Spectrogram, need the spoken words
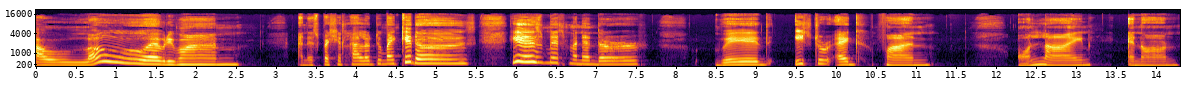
Hello, everyone, and a special hello to my kiddos. Here's Miss Maninder with Easter egg fun online and on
